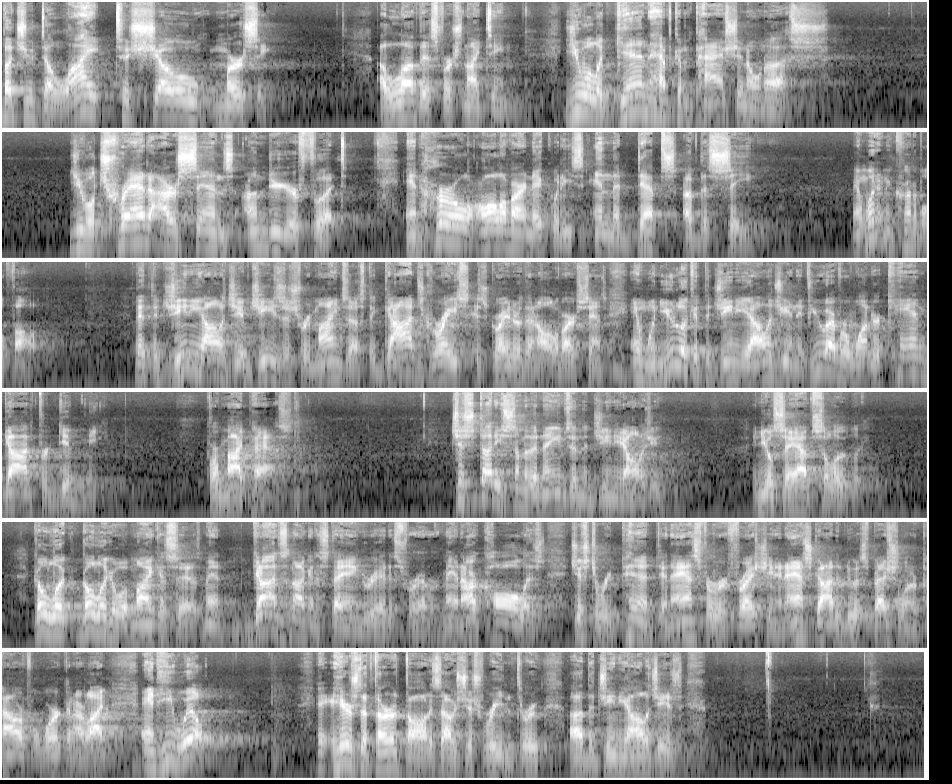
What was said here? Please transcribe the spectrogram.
but you delight to show mercy. I love this, verse 19. You will again have compassion on us. You will tread our sins under your foot and hurl all of our iniquities in the depths of the sea. Man, what an incredible thought. That the genealogy of Jesus reminds us that God's grace is greater than all of our sins. And when you look at the genealogy, and if you ever wonder, can God forgive me for my past? Just study some of the names in the genealogy. And you'll say, absolutely. Go look, go look at what Micah says. Man, God's not going to stay angry at us forever. Man, our call is just to repent and ask for refreshing and ask God to do a special and a powerful work in our life, and He will. Here's the third thought as I was just reading through uh, the genealogy is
